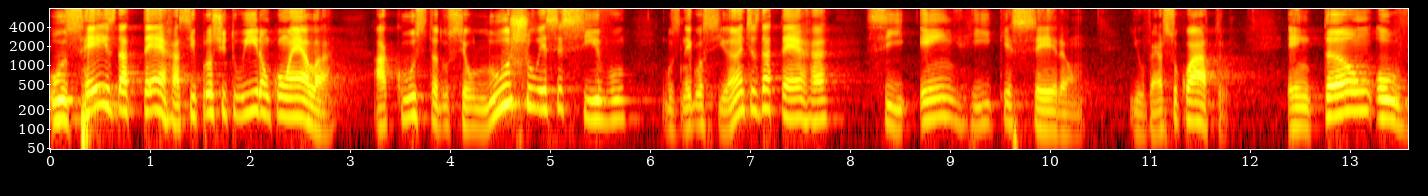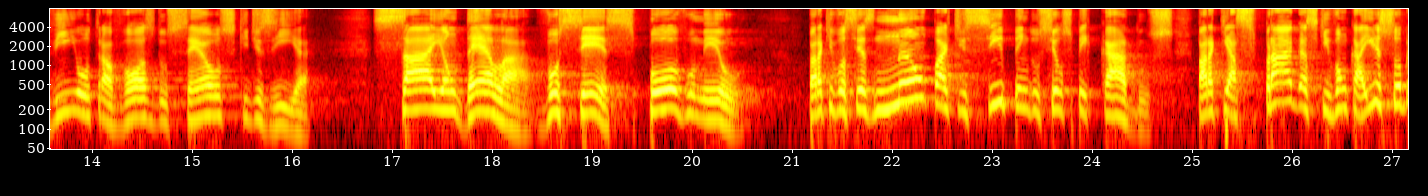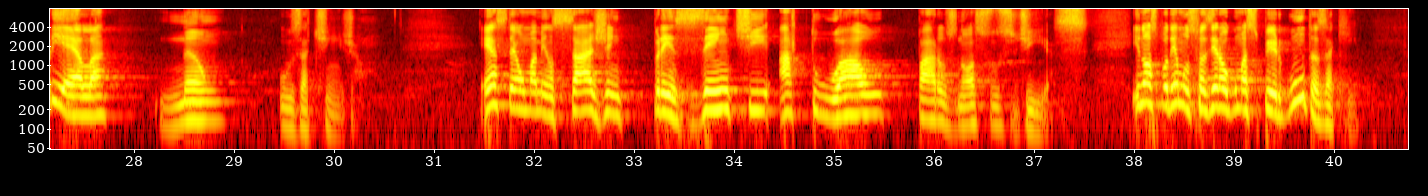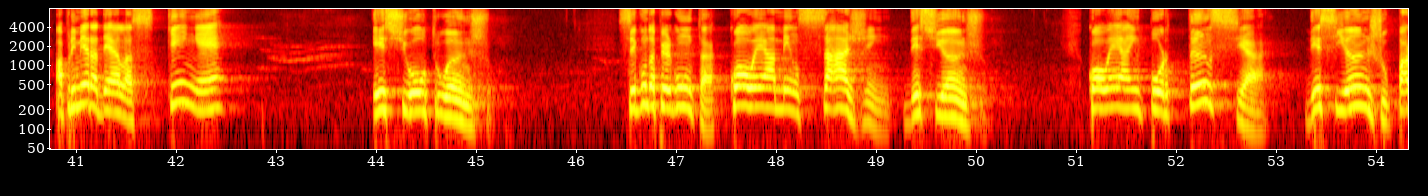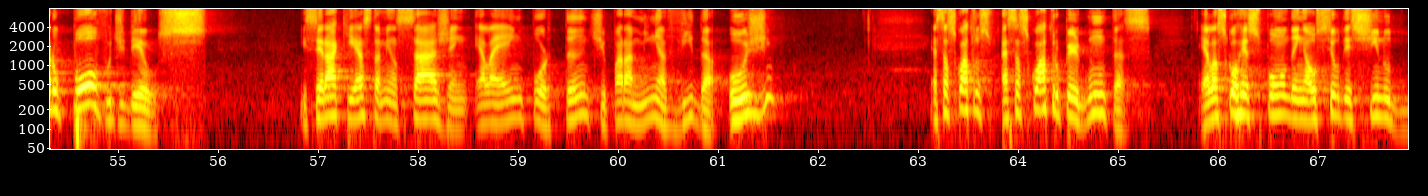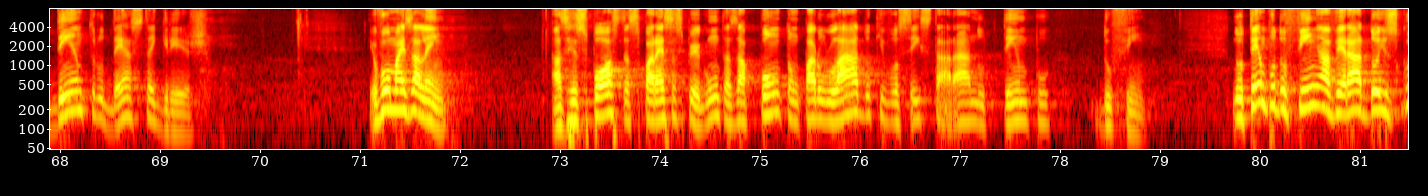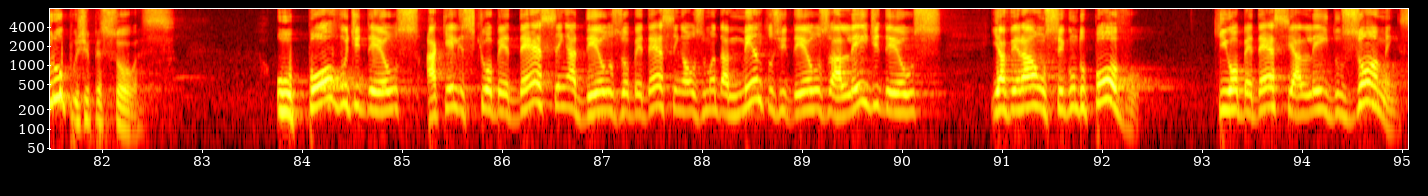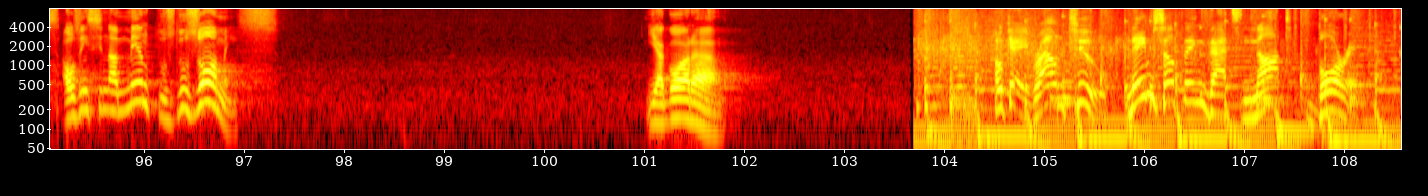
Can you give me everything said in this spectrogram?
Os reis da terra se prostituíram com ela, à custa do seu luxo excessivo, os negociantes da terra se enriqueceram. E o verso 4: Então ouvi outra voz dos céus que dizia: Saiam dela, vocês, povo meu, para que vocês não participem dos seus pecados, para que as pragas que vão cair sobre ela não os atinjam. Esta é uma mensagem presente, atual para os nossos dias. E nós podemos fazer algumas perguntas aqui. A primeira delas, quem é este outro anjo? Segunda pergunta, qual é a mensagem deste anjo? Qual é a importância desse anjo para o povo de Deus. E será que esta mensagem ela é importante para a minha vida hoje? Essas quatro, essas quatro perguntas, elas correspondem ao seu destino dentro desta igreja. Eu vou mais além. As respostas para essas perguntas apontam para o lado que você estará no tempo do fim. No tempo do fim haverá dois grupos de pessoas. O povo de Deus, aqueles que obedecem a Deus, obedecem aos mandamentos de Deus, à lei de Deus, e haverá um segundo povo, que obedece à lei dos homens, aos ensinamentos dos homens. E agora. Okay, round two. Name something that's not boring.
